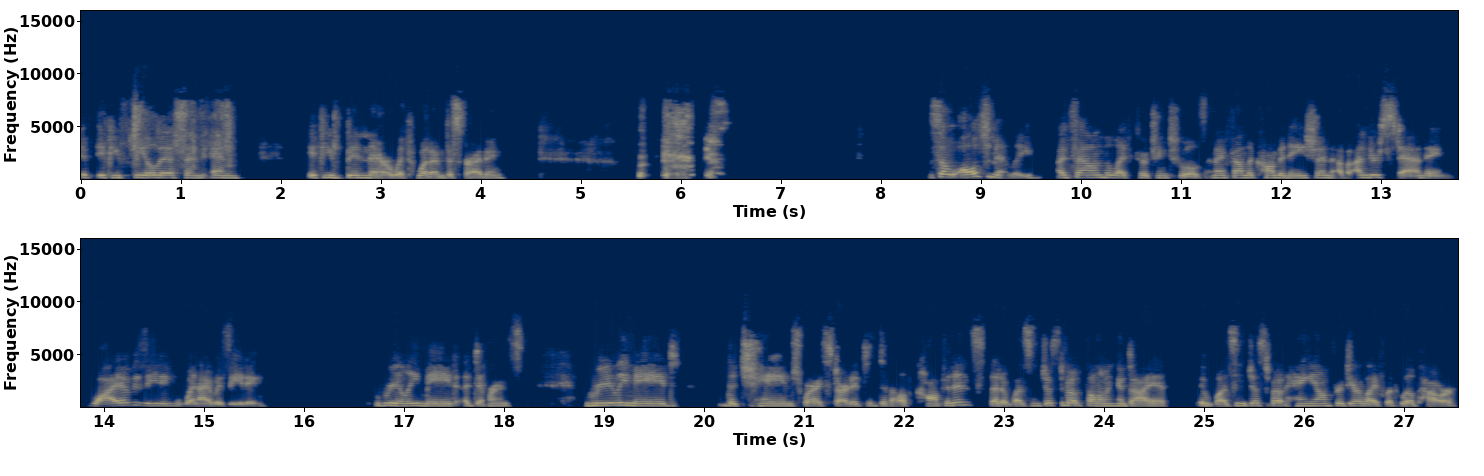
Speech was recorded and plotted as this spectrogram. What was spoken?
if, if you feel this and, and if you've been there with what I'm describing. so ultimately, I found the life coaching tools and I found the combination of understanding why I was eating when I was eating really made a difference, really made the change where I started to develop confidence that it wasn't just about following a diet. It wasn't just about hanging on for dear life with willpower.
